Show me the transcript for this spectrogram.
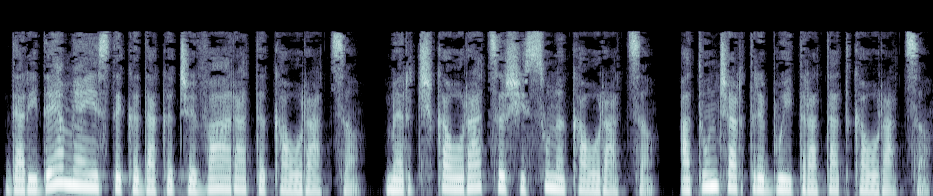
Dar ideea mea este că dacă ceva arată ca o rață, mergi ca o rață și sună ca o rață, atunci ar trebui tratat ca o rață.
